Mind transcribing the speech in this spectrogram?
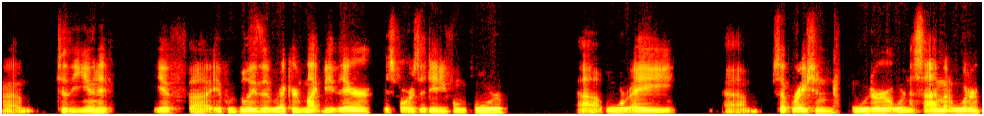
um, to the unit if, uh, if we believe the record might be there as far as a DD Form 4 uh, or a um, separation order or an assignment order.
